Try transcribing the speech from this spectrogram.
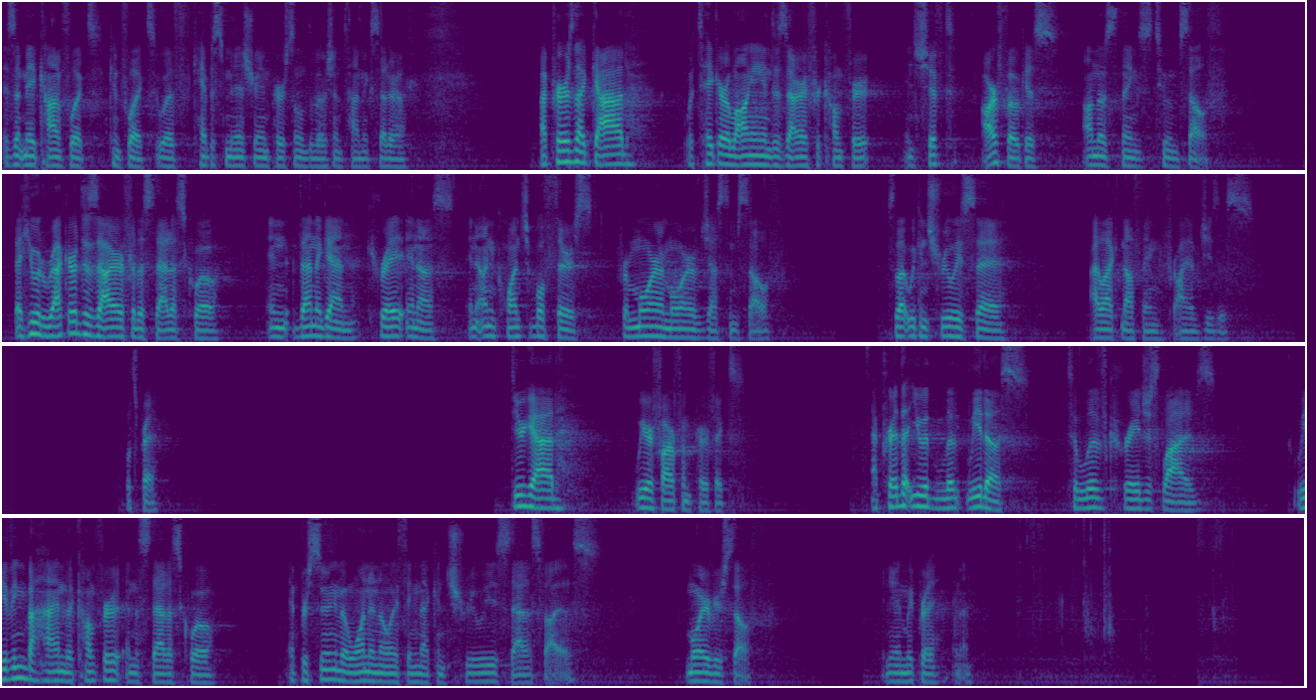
as it may conflict conflict with campus ministry and personal devotion time, etc. My prayer is that God would take our longing and desire for comfort and shift our focus on those things to himself. That he would wreck our desire for the status quo and then again create in us an unquenchable thirst for more and more of just himself. So that we can truly say, I lack nothing, for I have Jesus. Let's pray. Dear God, we are far from perfect. I pray that you would lead us to live courageous lives, leaving behind the comfort and the status quo, and pursuing the one and only thing that can truly satisfy us more of yourself. In your name we pray. Amen.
